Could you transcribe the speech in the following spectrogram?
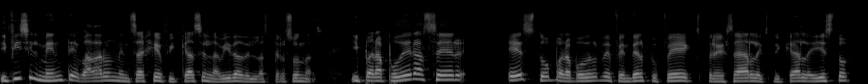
difícilmente va a dar un mensaje eficaz en la vida de las personas. Y para poder hacer esto para poder defender tu fe, expresarla, explicarla y esto,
